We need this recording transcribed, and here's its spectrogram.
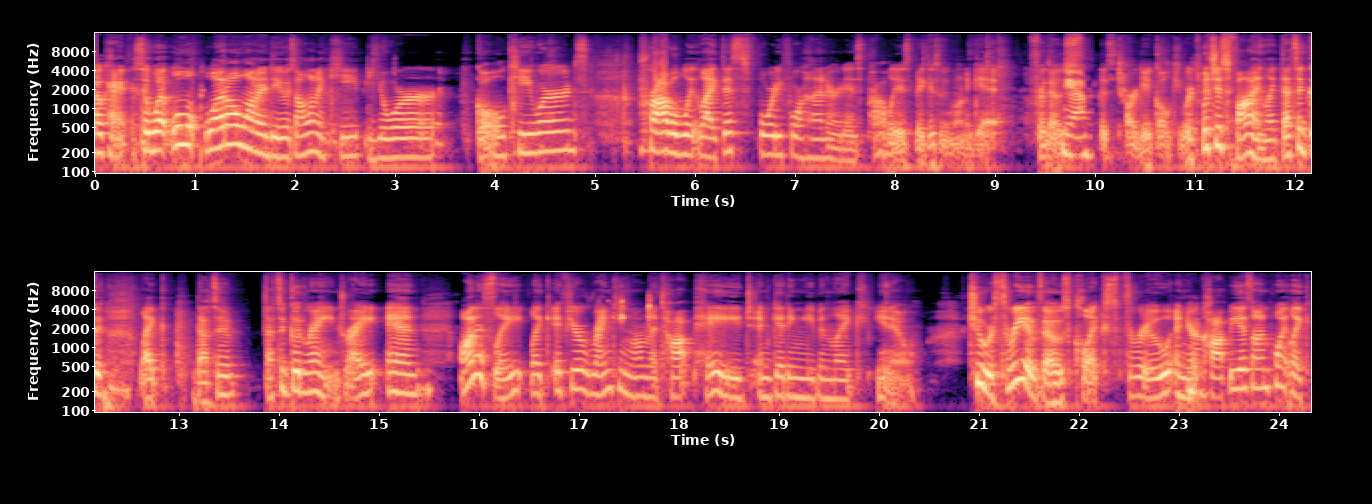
Okay. So what we'll, what I'll want to do is I want to keep your goal keywords probably like this 4400 is probably as big as we want to get for those yeah. those target goal keywords, which is fine. Like that's a good like that's a that's a good range, right? And honestly, like if you're ranking on the top page and getting even like, you know, two or three of those clicks through and your yeah. copy is on point, like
